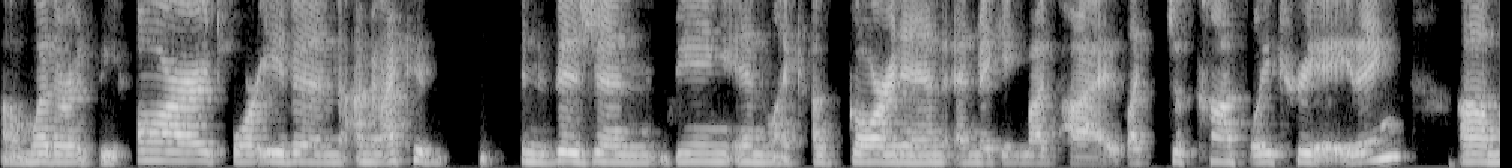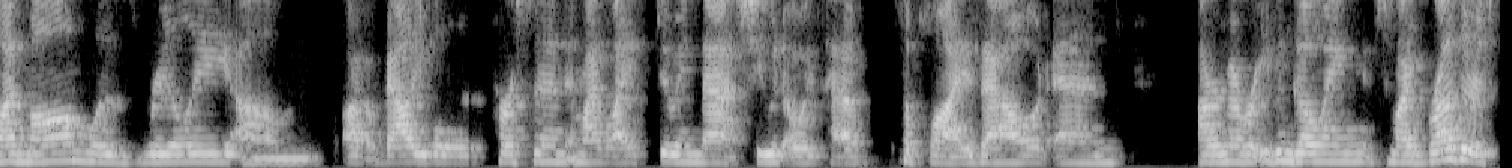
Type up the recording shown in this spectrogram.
um, whether it be art or even, I mean, I could envision being in like a garden and making mud pies, like just constantly creating. Uh, my mom was really um, a valuable person in my life doing that. She would always have supplies out and I remember even going to my brother's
